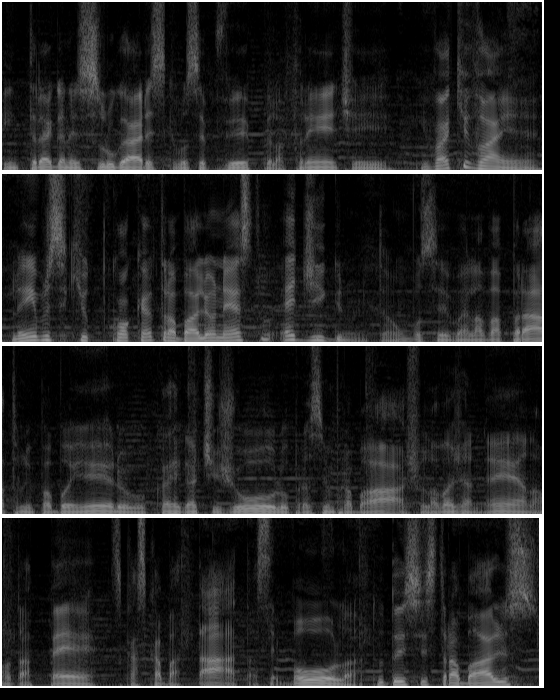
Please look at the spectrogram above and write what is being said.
Entrega nesses lugares que você vê pela frente e e vai que vai, né? Lembre-se que qualquer trabalho honesto é digno. Então você vai lavar prato, limpar banheiro, carregar tijolo pra cima e pra baixo, lavar janela, rodar pé, descascar batata, cebola. Todos esses trabalhos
